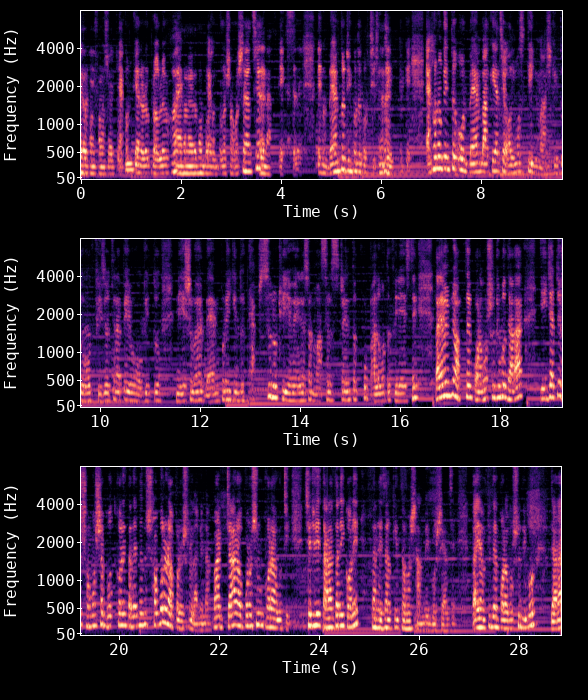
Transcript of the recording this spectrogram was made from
এরকম সমস্যা হতো। এখন কি আরও প্রবলেম হয়? এখন এরকম এখন কোনো সমস্যা আছে? না। এক্সেলেন্ট দেখুন ব্যায়াম তো ঠিক মতো করছিস না? এখনও কিন্তু ওর ব্যায়াম বাকি আছে অলমোস্ট তিন মাস কিন্তু ওর ফিজিওথেরাপি এবং ও কিন্তু নিজস্ব ভাবে ব্যায়াম করেই কিন্তু অ্যাবসুলুটলি হয়ে গেছে মাসেল স্ট্রেংথ খুব ভালো মতো ফিরে এসেছে। তাই আমি আপনাদের পরামর্শ দিব যারা এই জাতীয় সমস্যা বোধ করে তাদের কিন্তু সকলের অপারেশন লাগে না বাট যার অপারেশন করা উচিত। সে যদি তাড়াতাড়ি করে, তার রেজাল্ট কিন্তু আমার সামনে বসে আছে। তাই আপনাদের পরামর্শ দিব, যারা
